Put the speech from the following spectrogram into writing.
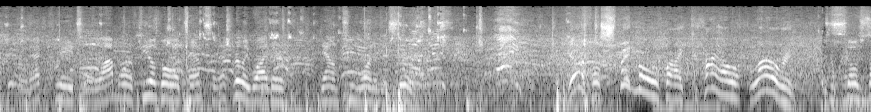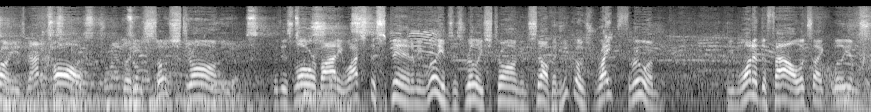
And that creates a lot more field goal attempts, and that's really why they're down 2-1 in this series. Beautiful spin move by Kyle Lowry. This is so strong. He's not tall, but he's so strong with his lower body. Watch the spin. I mean, Williams is really strong himself, and he goes right through him. He wanted the foul. Looks like Williams.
